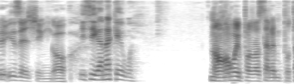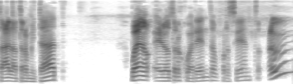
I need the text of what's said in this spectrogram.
y se chingó. ¿Y si gana qué, güey? No, güey, pues va a estar emputada la otra mitad. Bueno, el otro 40%. Uh.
